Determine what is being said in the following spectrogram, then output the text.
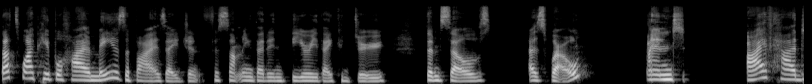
That's why people hire me as a buyer's agent for something that in theory they could do themselves as well. And I've had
